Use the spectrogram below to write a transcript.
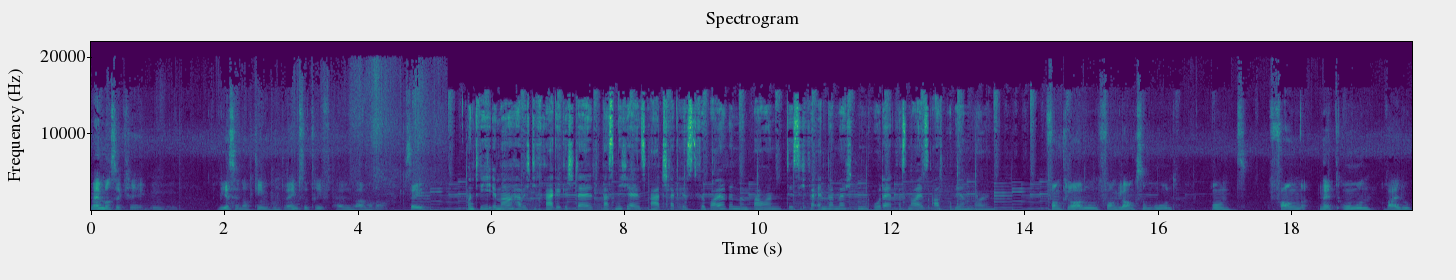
wenn wir sie kriegen, mhm. wie sie noch kommt und wem sie trifft, werden wir noch sehen. Und wie immer habe ich die Frage gestellt, was Michaels Ratschlag ist für Bäuerinnen und Bauern, die sich verändern möchten oder etwas Neues ausprobieren wollen. Fang klein an, fang langsam an und fang nicht an, weil du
